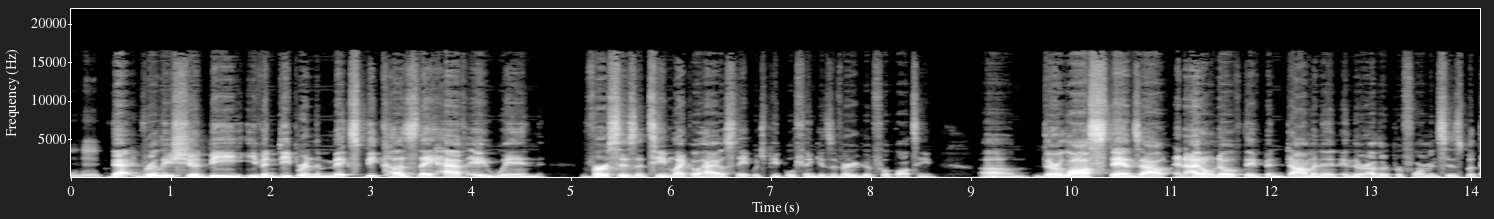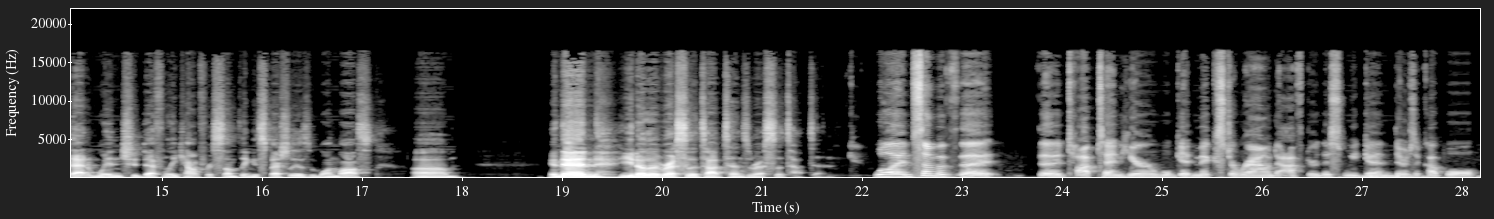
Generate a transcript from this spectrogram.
Mhm. that really should be even deeper in the mix because they have a win versus a team like Ohio State, which people think is a very good football team. Um, their loss stands out, and I don't know if they've been dominant in their other performances, but that win should definitely count for something, especially as a one loss. Um, and then, you know, the rest of the top 10 is the rest of the top 10. Well, and some of the the top 10 here will get mixed around after this weekend. There's a couple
